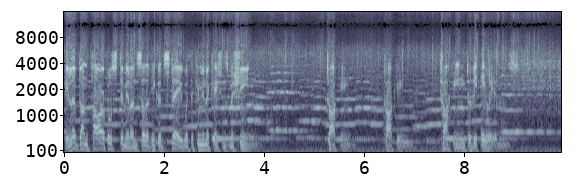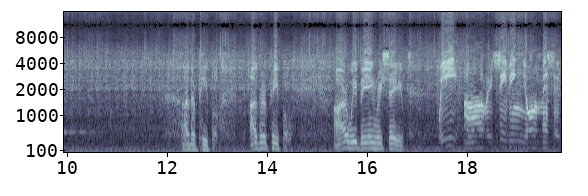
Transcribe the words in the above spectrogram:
He lived on powerful stimulants so that he could stay with the communications machine. Talking, talking, talking to the aliens. Other people. Other people. Are we being received? We are receiving your message.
